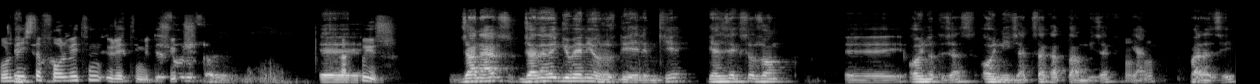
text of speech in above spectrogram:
Burada Peki, işte forvetin üretimi düşük. Ee, Bak buyur. Caner, Caner'e güveniyoruz diyelim ki. Gelecek sezon e, oynatacağız. Oynayacak, sakatlanmayacak. Hı hı. Yani Parazi.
